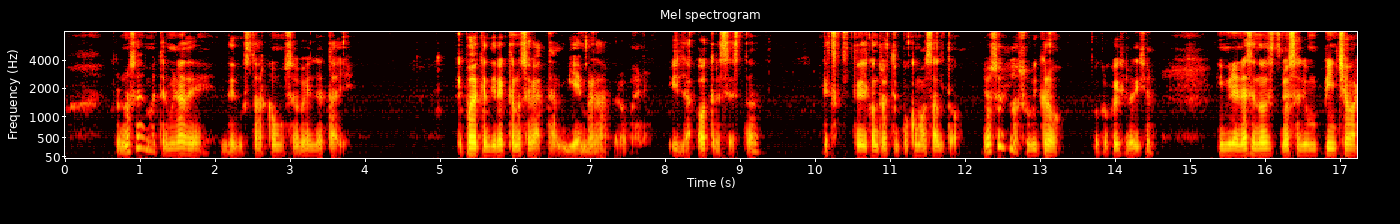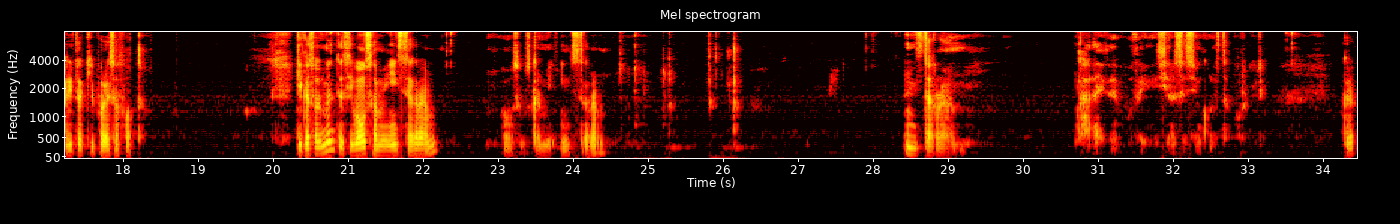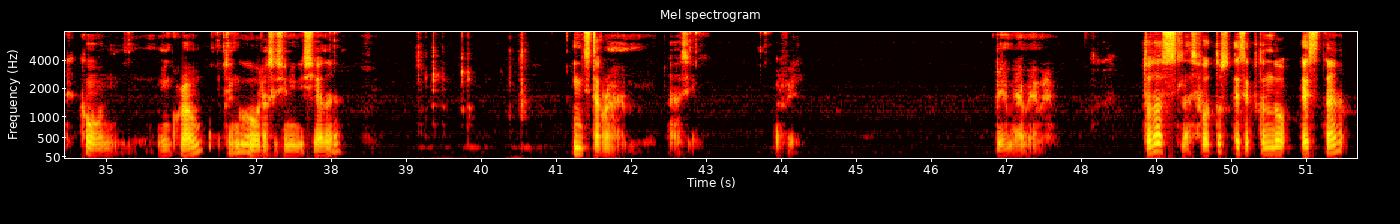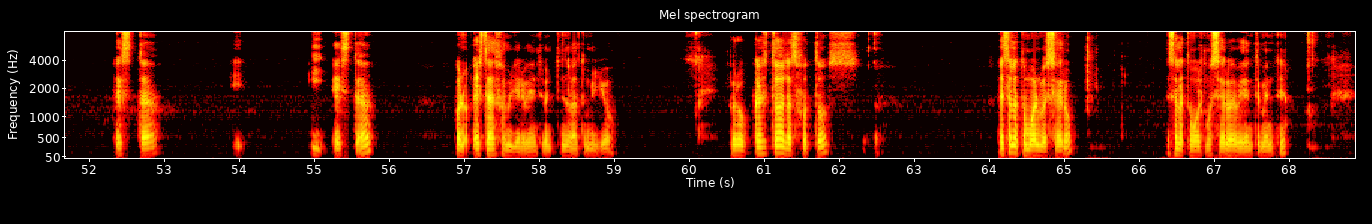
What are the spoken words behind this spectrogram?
pero no sé me termina de, de gustar cómo se ve el detalle Que puede que en directo no se vea tan bien, ¿verdad? Pero bueno. Y la otra es esta. Esta tiene el contraste un poco más alto. Yo solo la subí, creo. Yo creo que hice la edición. Y miren, ese entonces me salió un pinche barrito aquí por esa foto. Que casualmente, si vamos a mi Instagram, vamos a buscar mi Instagram. Instagram. Ay, debo de iniciar sesión con esta porquería. Creo que con en Chrome tengo la sesión iniciada. Instagram. Ah, sí. Perfil. Mira, mira, mira, mira. Todas las fotos, exceptuando esta, esta y, y esta. Bueno, esta es familiar, evidentemente no la tomé yo. Pero casi todas las fotos. Esta la tomó el mesero. Esta la tomó el mesero, evidentemente.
